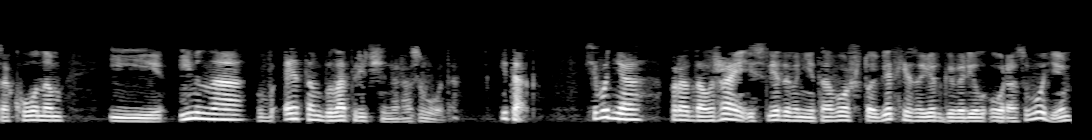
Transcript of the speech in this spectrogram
законом, и именно в этом была причина развода. Итак, сегодня, продолжая исследование того, что Ветхий Завет говорил о разводе,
